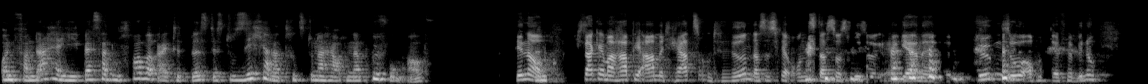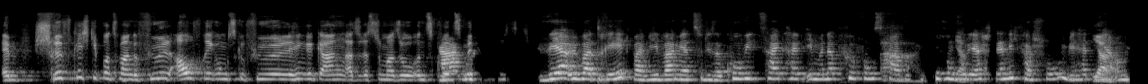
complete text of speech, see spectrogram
Und von daher, je besser du vorbereitet bist, desto sicherer trittst du nachher auch in der Prüfung auf. Genau. Ich sage ja mal HPA mit Herz und Hirn. Das ist ja uns das, was wir so gerne mögen, so auch mit der Verbindung. Ähm, schriftlich gib uns mal ein Gefühl, Aufregungsgefühl hingegangen, also dass du mal so uns kurz ja, mit. Sehr überdreht, weil wir waren ja zu dieser Covid-Zeit halt eben in der Prüfungsphase. Ah, die Prüfung ja. wurde ja ständig verschoben. Wir hätten ja, ja um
